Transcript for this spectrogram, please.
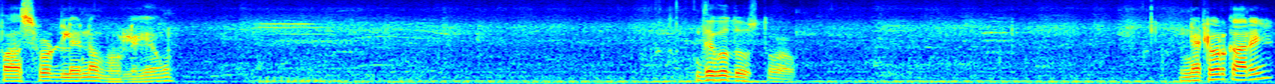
पासवर्ड लेना भूल गया हूँ। देखो दोस्तों आप नेटवर्क आ रहे हैं?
